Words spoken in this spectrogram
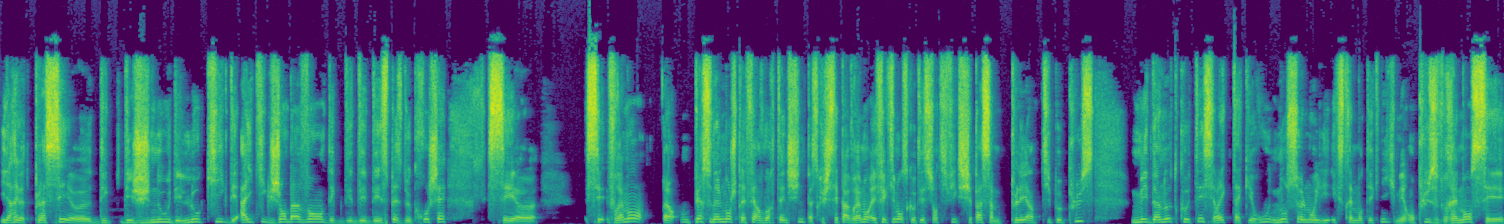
il arrive à te placer euh, des, des genoux, des low kicks, des high kicks jambes avant, des, des, des, des espèces de crochets. C'est euh, c'est vraiment. Alors personnellement, je préfère voir Tenshin parce que je sais pas vraiment. Effectivement, ce côté scientifique, je sais pas, ça me plaît un petit peu plus. Mais d'un autre côté, c'est vrai que Takeru, non seulement il est extrêmement technique, mais en plus vraiment c'est.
